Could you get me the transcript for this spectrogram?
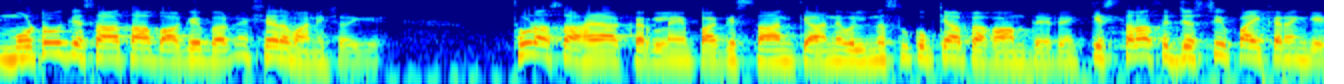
मोटो के साथ आप आगे बढ़ रहे हैं? शर्म आनी चाहिए। थोड़ा सा हया कर लें, पाकिस्तान के आने वाली नस्ल को क्या पैगाम दे रहे हैं? किस तरह से जस्टिफाई करेंगे?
